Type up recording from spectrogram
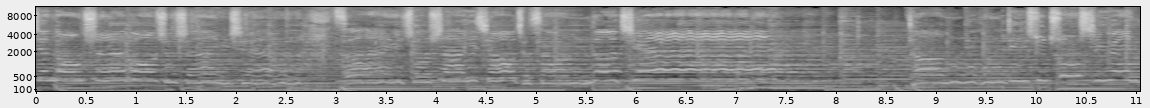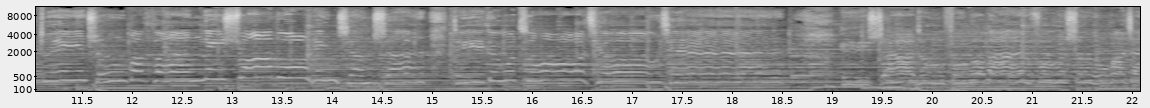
最见浓赤裸成深浅，在桥下一悄悄藏了剑。当红滴血出心愿，对饮春花饭，你说不临江山，递给我做酒剑。雨沙东风落瓣，浮生如花盏，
